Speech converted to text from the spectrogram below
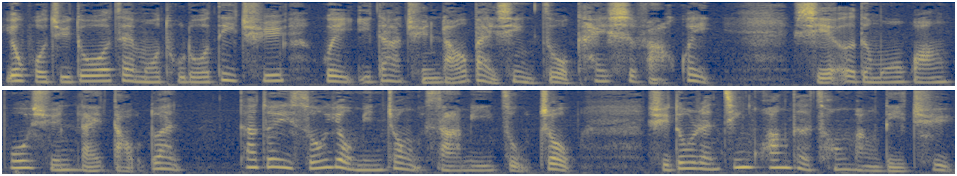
优婆居多在摩陀罗地区为一大群老百姓做开示法会，邪恶的魔王波旬来捣乱，他对所有民众撒米诅咒，许多人惊慌的匆忙离去，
